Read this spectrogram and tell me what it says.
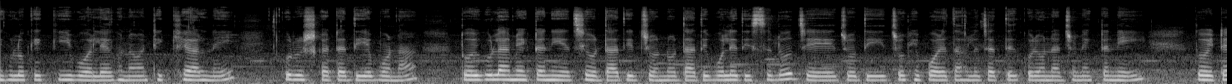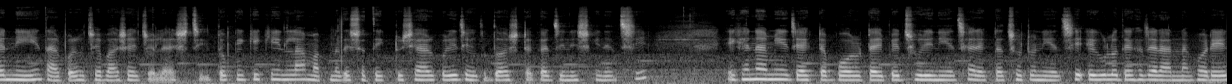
এগুলোকে কি বলে, এখন আমার ঠিক খেয়াল নেই কুরুষ্কাটা দিয়ে বোনা। তো ওইগুলো আমি একটা নিয়েছি ওর দাদির জন্য। ওর দাদি বলে দিছিল যে, যদি চোখে পড়ে তাহলে যাতে করে ওনার জন্য একটা নেই। তো এটা নিয়ে তারপর হচ্ছে বাসায় চলে আসছি। তো কী কী কিনলাম? আপনাদের সাথে একটু শেয়ার করি। যেহেতু দশ টাকার জিনিস কিনেছি। এখানে আমি এই যে একটা বড় টাইপের ঝুড়ি নিয়েছি আর একটা ছোট নিয়েছি। এগুলো দেখা যায় রান্নাঘরের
